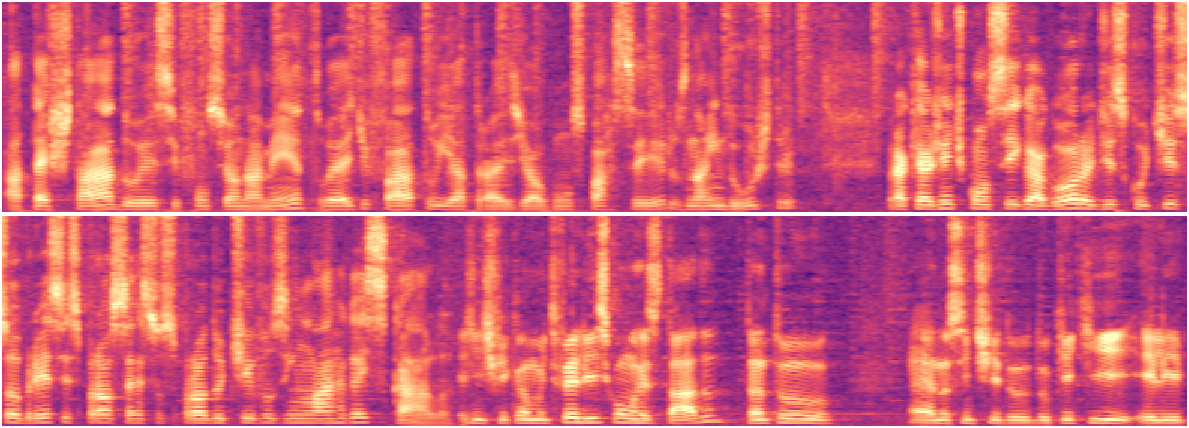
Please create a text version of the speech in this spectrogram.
atestado esse funcionamento, é de fato ir atrás de alguns parceiros na indústria, para que a gente consiga agora discutir sobre esses processos produtivos em larga escala. A gente fica muito feliz com o resultado, tanto é, no sentido do que, que ele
